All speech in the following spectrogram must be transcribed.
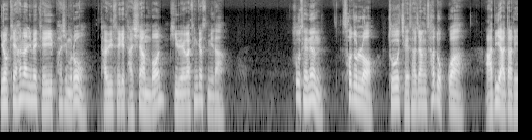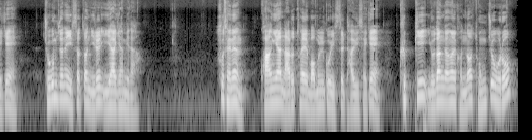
이렇게 하나님의 개입하심으로 다윗에게 다시 한번 기회가 생겼습니다. 후세는 서둘러 두 제사장 사독과 아비아달에게 조금 전에 있었던 일을 이야기합니다. 후세는 광야 나루터에 머물고 있을 다윗에게 급히 요단강을 건너 동쪽으로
